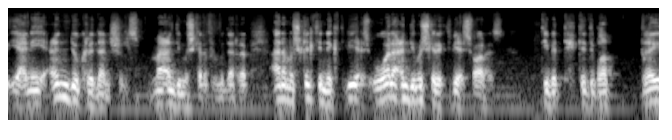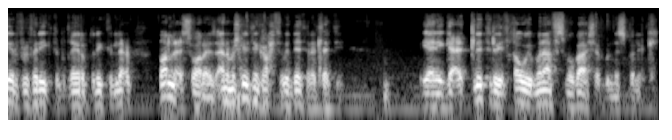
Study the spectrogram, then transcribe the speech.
يعني عنده credentials ما عندي مشكلة في المدرب. أنا مشكلتي إنك تبيع ولا عندي مشكلة تبيع سواريز. تبي تبغى تغير في الفريق تبغى تغير طريقه اللعب طلع سواريز. أنا مشكلتي إنك رحت وديت الاتلتي يعني قاعد literally تقوي منافس مباشر بالنسبة لك.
